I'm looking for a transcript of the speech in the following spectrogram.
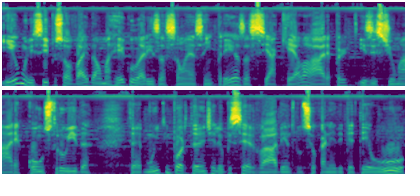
E o município só vai dar uma regularização a essa empresa se aquela área existir uma área construída. Então é muito importante ele observar dentro do seu carnê de IPTU,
